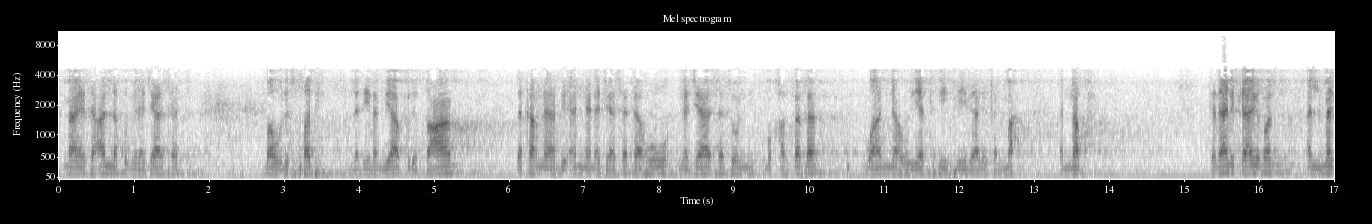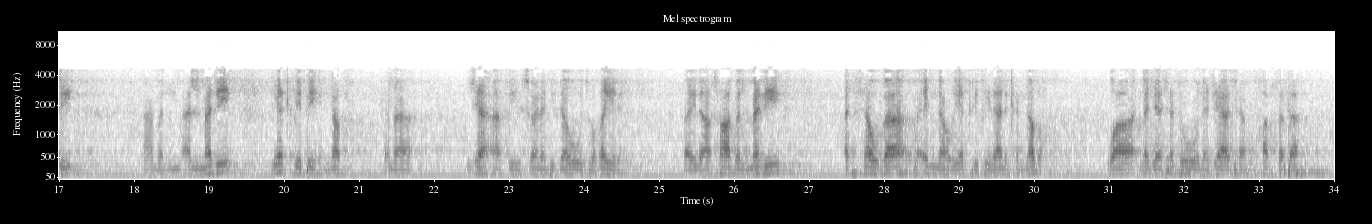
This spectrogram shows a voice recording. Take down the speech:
ما يتعلق بنجاسة بول الصبي الذي لم يأكل الطعام. ذكرنا بأن نجاسته نجاسة مخففة وأنه يكفي في ذلك المحض النضح كذلك أيضا المذي نعم المذي يكفي فيه النضح كما جاء في سنن داود وغيره. فإذا أصاب المذي الثوب فإنه يكفي في ذلك النضح ونجاسته نجاسة مخففة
